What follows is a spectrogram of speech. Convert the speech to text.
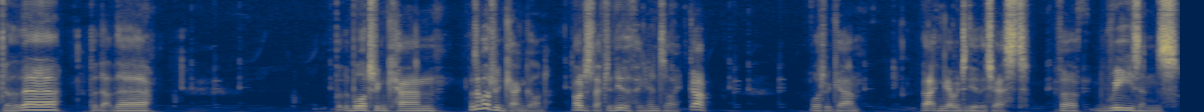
Go there. Put that there. Put the watering can was the watering can gone? Oh, I just left in the other thing, didn't I? Go! Watering can. That can go into the other chest. For reasons.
